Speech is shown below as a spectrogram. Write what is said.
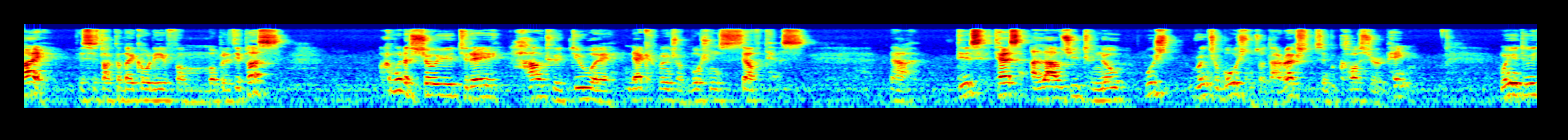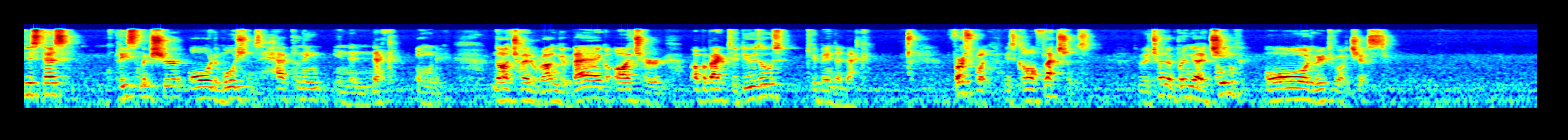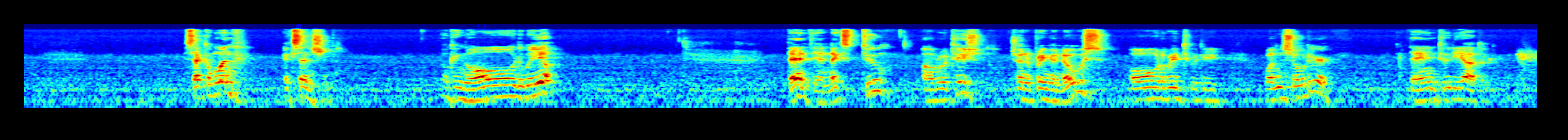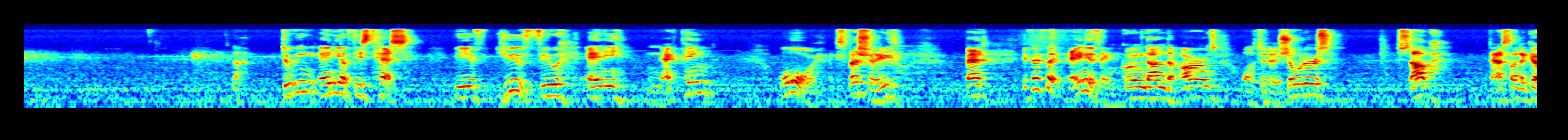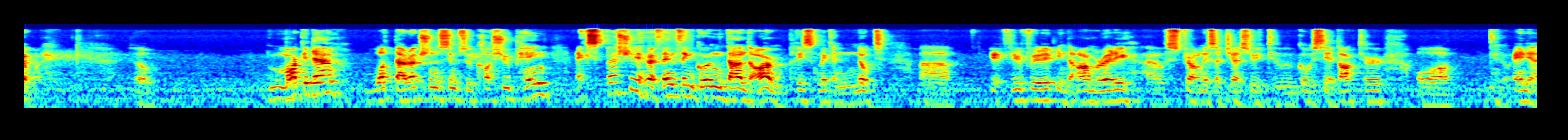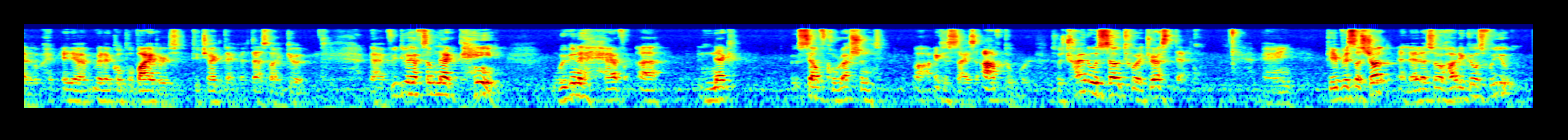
Hi, this is Dr. Michael Lee from Mobility Plus. I'm going to show you today how to do a neck range of motion self-test. Now, this test allows you to know which range of motions or directions it will cause your pain. When you do this test, please make sure all the motions happening in the neck only. Not try to round your back, arch your upper back to do those, keep it in the neck. First one is called flexions. We try to bring our chin all the way to our chest. Second one, extension. Looking all the way up. Then the next two are rotation. Trying to bring your nose all the way to the one shoulder, then to the other. Now, doing any of these tests, if you feel any neck pain, or especially bad, if you feel anything going down the arms or to the shoulders, stop. That's not a good one. So mark it down. What direction seems to cause you pain, especially if anything going down the arm, please make a note. Uh, if you feel it in the arm already, I would strongly suggest you to go see a doctor or you know any other any other medical providers to check that. That's not good. Now, if you do have some neck pain, we're gonna have a neck self-correction uh, exercise afterward. So try to to address that and give us a shot and let us know how it goes for you.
